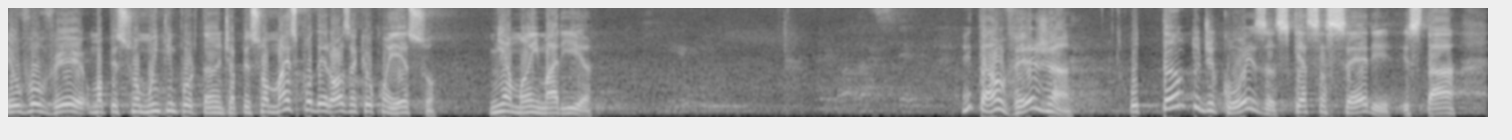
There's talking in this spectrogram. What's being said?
eu vou ver uma pessoa muito importante, a pessoa mais poderosa que eu conheço, minha mãe Maria. Então, veja o tanto de coisas que essa série está.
